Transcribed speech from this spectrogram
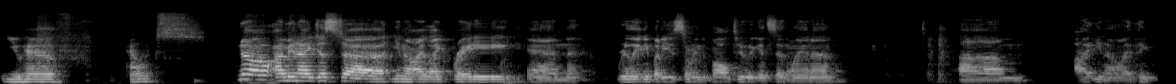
you have, Alex? No, I mean, I just, uh, you know, I like Brady and really anybody who's throwing the ball to against Atlanta. Um, I, you know, I think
